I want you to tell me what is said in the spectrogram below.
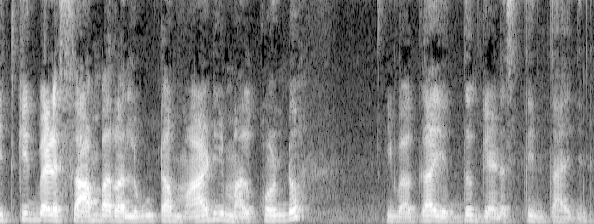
ಇದ್ಕಿದ ಬೇಳೆ ಸಾಂಬಾರಲ್ಲಿ ಊಟ ಮಾಡಿ ಮಲ್ಕೊಂಡು ಇವಾಗ ಎದ್ದು ಗೆಣಸು ತಿಂತಾ ಇದ್ದೀನಿ.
